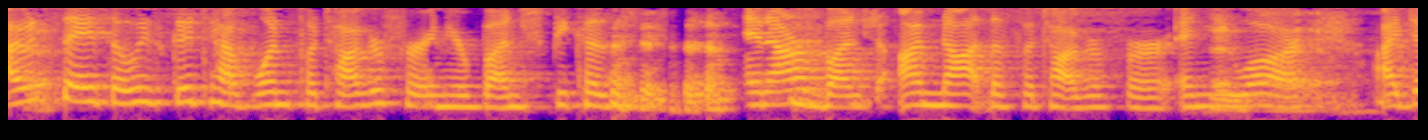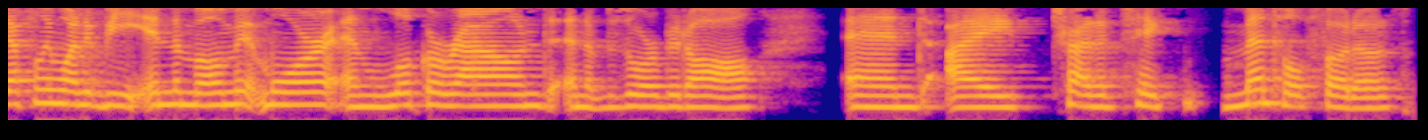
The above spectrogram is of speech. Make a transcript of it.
I would say it's always good to have one photographer in your bunch because in our bunch, I'm not the photographer and you and are. I, I definitely want to be in the moment more and look around and absorb it all. And I try to take mental photos.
